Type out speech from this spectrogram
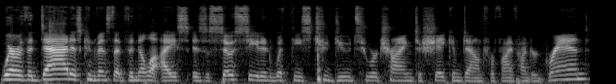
where the dad is convinced that Vanilla Ice is associated with these two dudes who are trying to shake him down for 500 grand.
